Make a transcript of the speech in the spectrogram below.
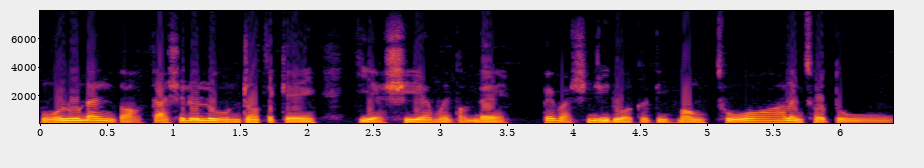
ngô lúc này còn cả sự luôn cho cái chia chia mình tận đây bây mà xin đi đùa cứ tìm mong chúa lên cho tù.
